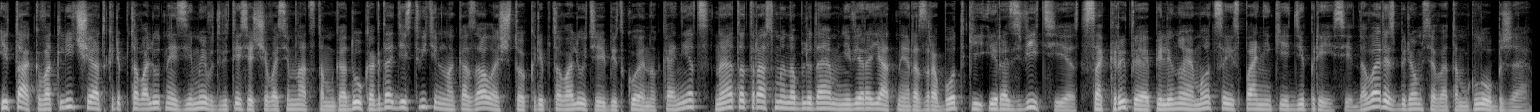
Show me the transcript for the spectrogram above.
Итак, в отличие от криптовалютной зимы в 2018 году, когда действительно казалось, что криптовалюте и биткоину конец, на этот раз мы наблюдаем невероятные разработки и развитие, сокрытые пеленой эмоций из паники и депрессии. Давай разберемся в этом глубже.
